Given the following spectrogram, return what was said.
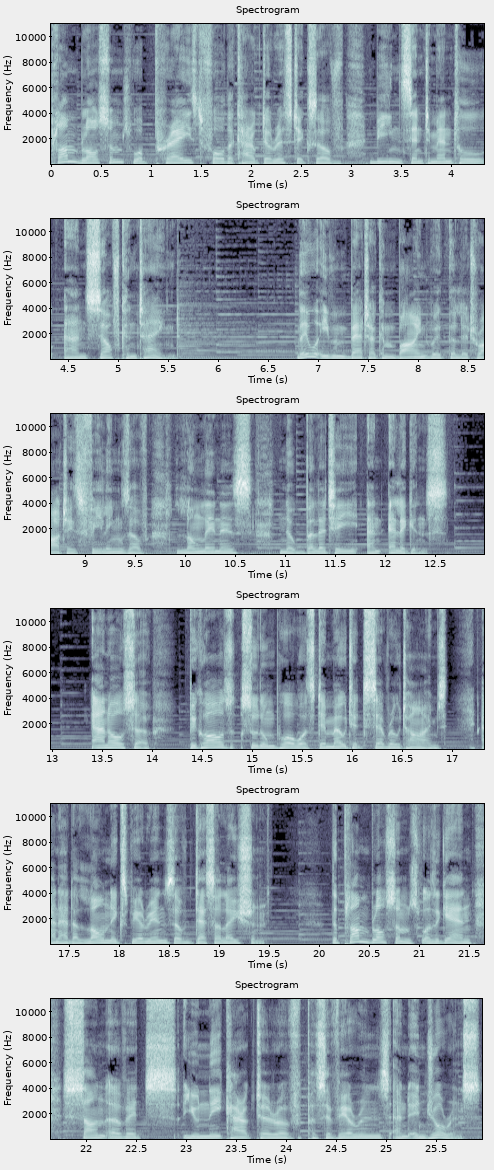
plum blossoms were praised for the characteristics of being sentimental and self contained. They were even better combined with the literate's feelings of loneliness, nobility, and elegance. And also, because Sudongpo was demoted several times and had a long experience of desolation, the Plum Blossoms was again son of its unique character of perseverance and endurance.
